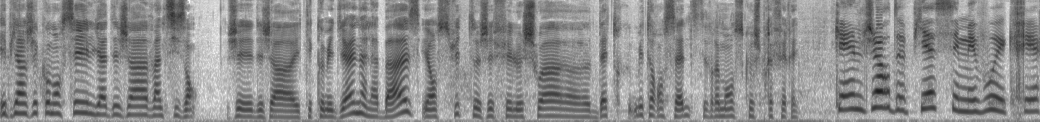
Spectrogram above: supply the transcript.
Eh bien, j'ai commencé il y a déjà 26 ans. J'ai déjà été comédienne à la base et ensuite j'ai fait le choix euh, d'être metteur en scène. C'était vraiment ce que je préférais. Quel genre de pièce aimez-vous écrire?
